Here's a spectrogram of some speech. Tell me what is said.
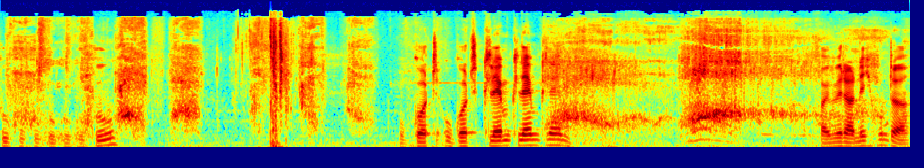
Kuh, kuh, kuh, kuh, kuh, kuh, kuh. Oh Gott, oh Gott, Clem, Clem, Clem. Fallen wir da nicht runter.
